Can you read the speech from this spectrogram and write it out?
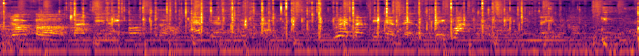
Gioco partita incontro, Ergen 2 partite a 0, 6-4, 6-1.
